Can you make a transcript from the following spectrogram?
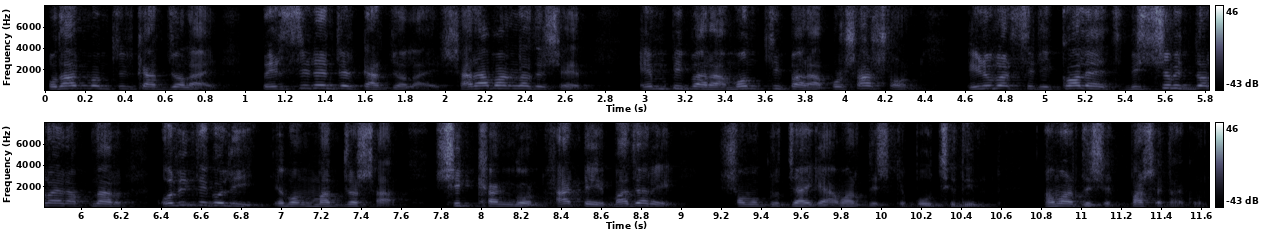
প্রধানমন্ত্রীর কার্যালয়, প্রেসিডেন্টের কার্যালয়, সারা বাংলাদেশের এমপি পাড়া মন্ত্রীপাড়া প্রশাসন, ইউনিভার্সিটি, কলেজ, বিশ্ববিদ্যালয়ের আপনার অলিতে গলি এবং মাদ্রাসা, শিক্ষাঙ্গন, হাটে, বাজারে সমগ্র জায়গায় আমার দেশকে পৌঁছে দিন, আমার দেশের পাশে থাকুন,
